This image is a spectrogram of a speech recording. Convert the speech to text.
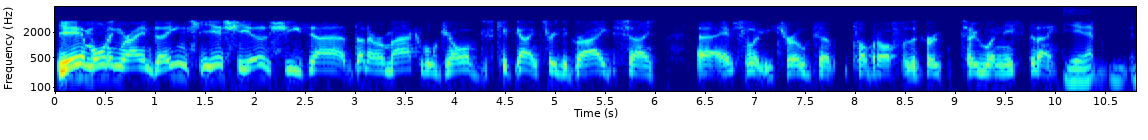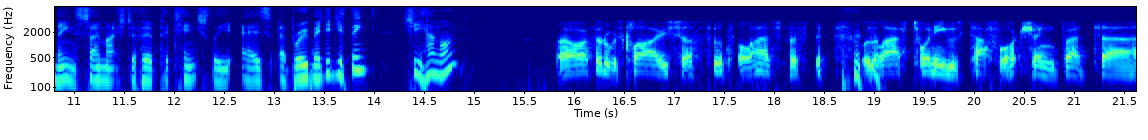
Yeah, morning, Ray and Dean. Yes, she is. She's uh, done a remarkable job. Just kept going through the grades. So, uh, absolutely thrilled to top it off with a Group Two win yesterday. Yeah, that means so much to her potentially as a broodmare. Did you think she hung on? Oh, I thought it was close. I thought the last fifty or the last twenty was tough watching, but uh,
